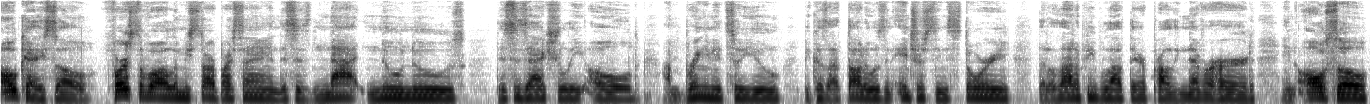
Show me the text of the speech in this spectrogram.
Okay, so first of all, let me start by saying this is not new news. This is actually old. I'm bringing it to you because I thought it was an interesting story that a lot of people out there probably never heard. And also,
